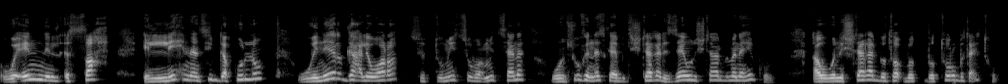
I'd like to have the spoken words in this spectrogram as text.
وإن الصح اللي إحنا نسيب ده كله ونرجع لورا 600 700 سنة ونشوف الناس كانت بتشتغل إزاي ونشتغل بمناهجهم أو نشتغل بالطرق بتاعتهم.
